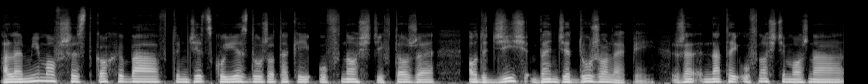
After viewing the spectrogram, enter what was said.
ale mimo wszystko chyba w tym dziecku jest dużo takiej ufności w to, że od dziś będzie dużo lepiej, że na tej ufności można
